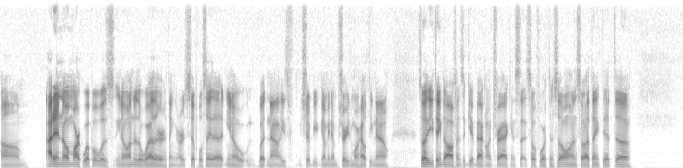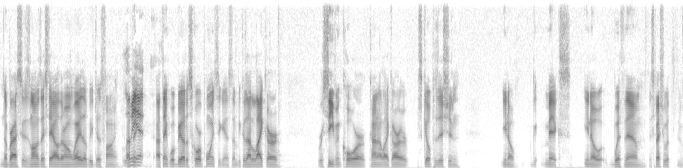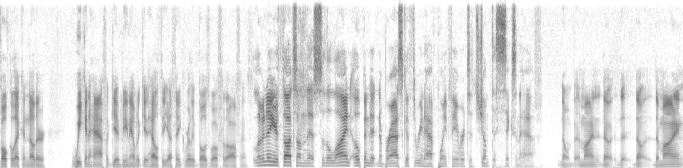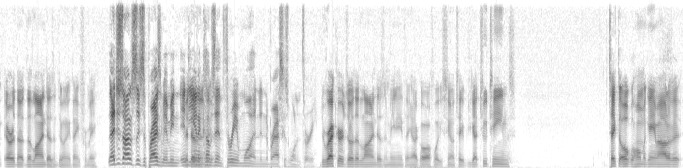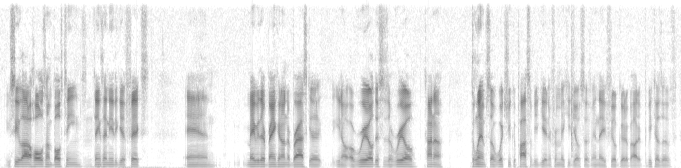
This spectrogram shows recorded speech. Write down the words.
Um, I didn't know Mark Whipple was, you know, under the weather. I think I heard Sipple say that, you know, but now he's should be. I mean, I'm sure he's more healthy now. So you think the offense will get back on track and so, so forth and so on. So I think that uh, Nebraska, as long as they stay out of their own way, they'll be just fine. Let I me think, I think we'll be able to score points against them because I like our receiving core, kind of like our skill position, you know, mix, you know, with them, especially with Vokolek another week and a half of get mm-hmm. being able to get healthy. I think really bodes well for the offense. Let me know your thoughts on this. So the line opened at Nebraska three and a half point favorites. It's jumped to six and a half. No, mine, the the the, the mine or the the line doesn't do anything for me. That just honestly surprised me. I mean, Indiana comes in three and one, and Nebraska's one and three. The records or the line doesn't mean anything. I go off what you see on tape. You got two teams. Take the Oklahoma game out of it. You see a lot of holes on both teams, things that need to get fixed, and maybe they're banking on Nebraska. You know, a real. This is a real kind of glimpse of what you could possibly get from Mickey Joseph, and they feel good about it because of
